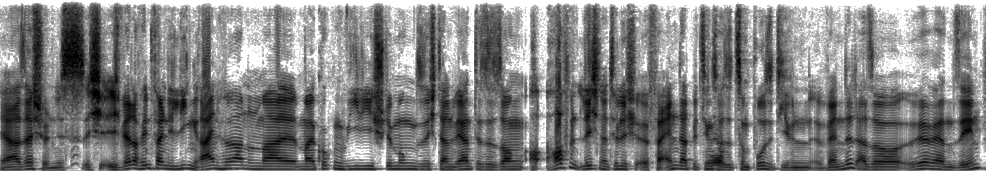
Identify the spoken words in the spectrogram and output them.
Ja, sehr schön. Ich, ich werde auf jeden Fall in die Ligen reinhören und mal, mal gucken, wie die Stimmung sich dann während der Saison ho hoffentlich natürlich äh, verändert, beziehungsweise ja. zum Positiven wendet. Also wir werden sehen.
